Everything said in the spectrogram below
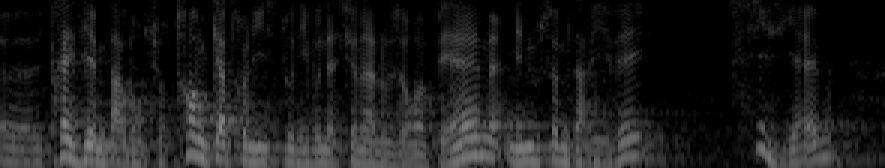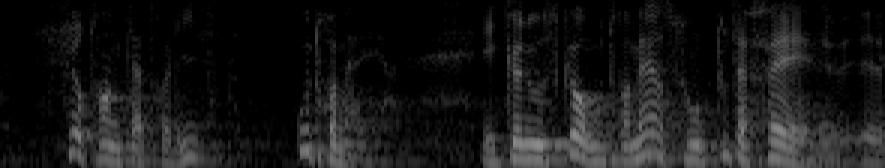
13e euh, pardon, sur 34 listes au niveau national aux européennes, mais nous sommes arrivés 6e sur 34 listes outre-mer. Et que nos scores outre-mer sont tout à fait euh, euh,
